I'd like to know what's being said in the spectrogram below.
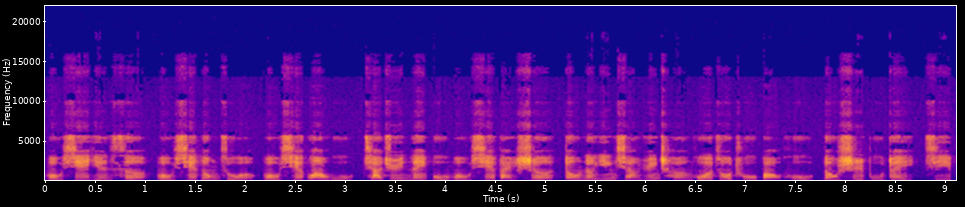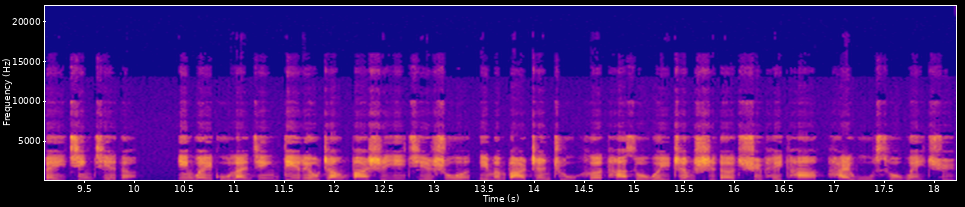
某些颜色、某些动作、某些挂物、家居内部某些摆设都能影响运程或做出保护，都是不对即被禁戒的。因为《古兰经》第六章八十一节说：“你们把真主和他所谓证实的去配他，还无所畏惧。”《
